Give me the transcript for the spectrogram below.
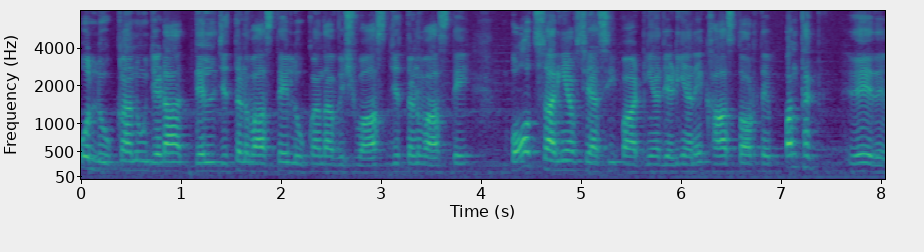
ਉਹ ਲੋਕਾਂ ਨੂੰ ਜਿਹੜਾ ਦਿਲ ਜਿੱਤਣ ਵਾਸਤੇ, ਲੋਕਾਂ ਦਾ ਵਿਸ਼ਵਾਸ ਜਿੱਤਣ ਵਾਸਤੇ, ਬਹੁਤ ਸਾਰੀਆਂ ਸਿਆਸੀ ਪਾਰਟੀਆਂ ਜਿਹੜੀਆਂ ਨੇ, ਖਾਸ ਤੌਰ ਤੇ ਪੰਥਕ ਇਹ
